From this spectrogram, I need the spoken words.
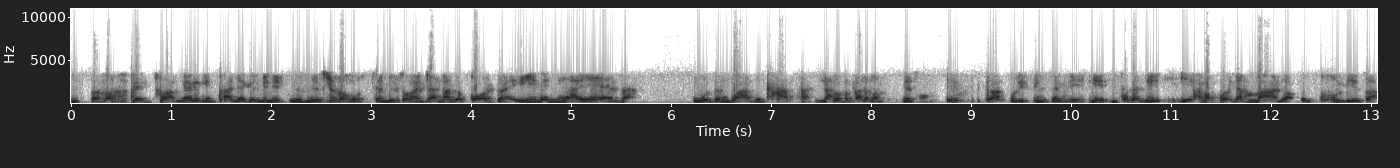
ukuthi sekuthiwa ngeke ngiqaleke mina ibhizinisi njengoba usithembiso kanjani kodwa yini engingayenza ukuze ngikwazi ukuxhasa labo abaqala amabhizinisi kakhulu ibhizinisi empilweni ngithatha ama-point ambalwa ukukhombisa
